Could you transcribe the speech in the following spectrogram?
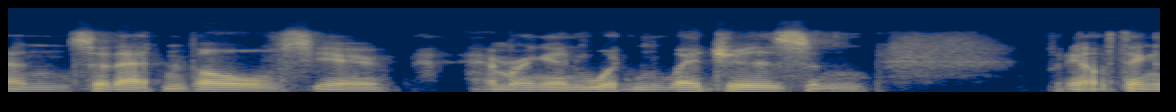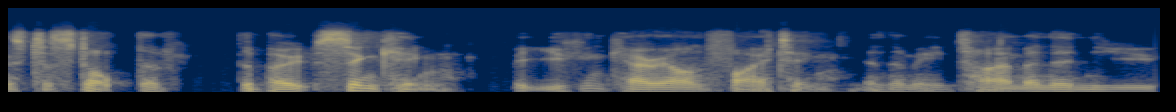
And so that involves, you know, hammering in wooden wedges and putting up things to stop the, the boat sinking. But you can carry on fighting in the meantime. And then you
